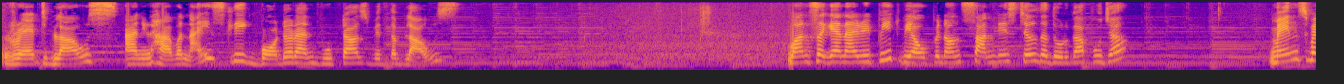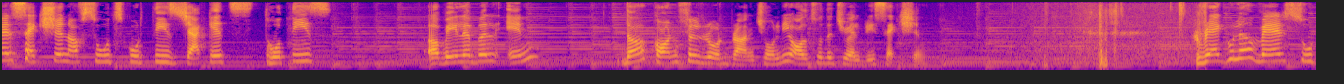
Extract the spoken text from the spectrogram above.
Red blouse and you have a nice sleek border and buttas with the blouse. Once again, I repeat, we are open on Sundays till the Durga Puja. Menswear section of suits, kurtis, jackets, dhotis available in the Cornfield Road branch only, also the jewelry section. Regular wear suit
